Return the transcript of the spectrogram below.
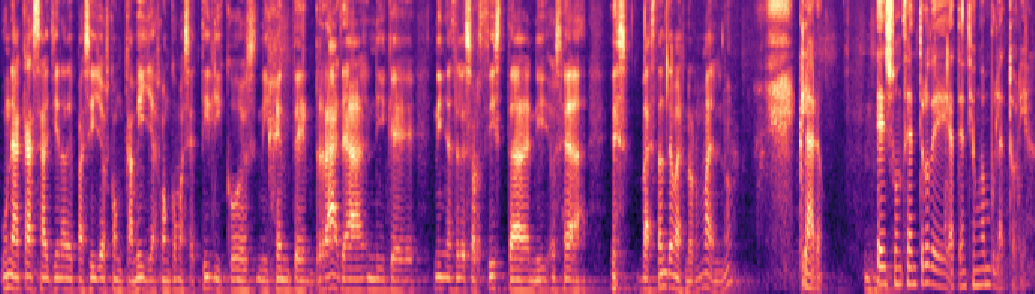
una casa llena de pasillos con camillas, con comas etílicos, ni gente rara, ni que niñas del exorcista, ni, o sea, es bastante más normal, ¿no? Claro, es un centro de atención ambulatoria.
